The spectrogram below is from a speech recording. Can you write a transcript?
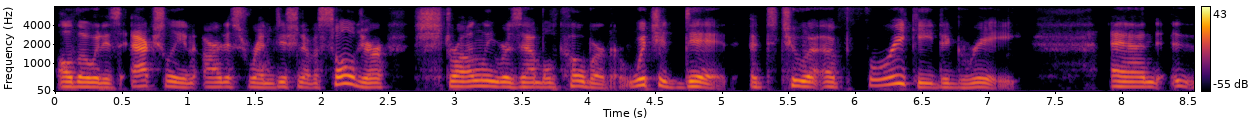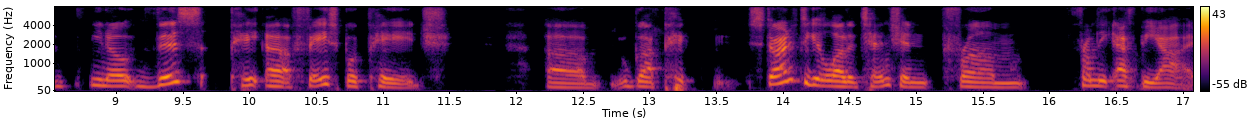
although it is actually an artist's rendition of a soldier, strongly resembled Kohberger, which it did uh, to a, a freaky degree and uh, you know this uh, facebook page um, got picked started to get a lot of attention from from the fbi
